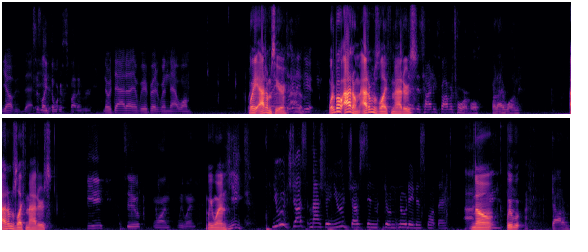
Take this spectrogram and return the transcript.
Yep. That, This is like the worst spot ever. no data, and we better win that one. Wait, Adam's here. Adam. What about Adam? Adam's life matters. This hiding spot was horrible, but I won. Adam's life matters. Three, two, one, we win. We win. Yeet. You were just, Master, you were just in do- no data spot there. No, we were. Got him.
